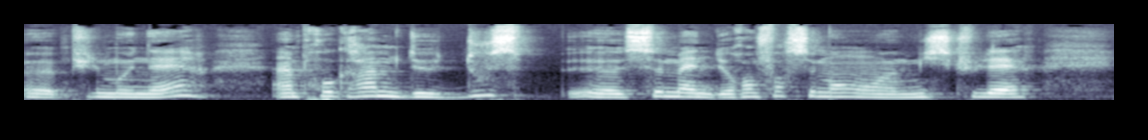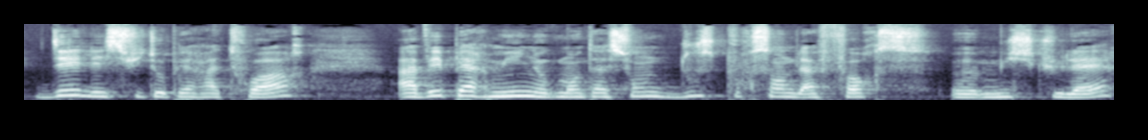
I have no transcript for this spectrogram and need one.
euh, pulmonaire, un programme de 12 semaines de renforcement musculaire dès les suites opératoires avait permis une augmentation de 12% de la force musculaire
